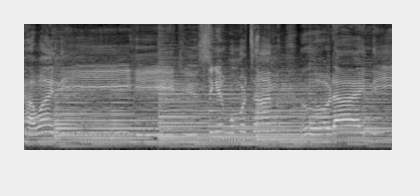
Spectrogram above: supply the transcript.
how I need you. Sing it one more time. Lord, I need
